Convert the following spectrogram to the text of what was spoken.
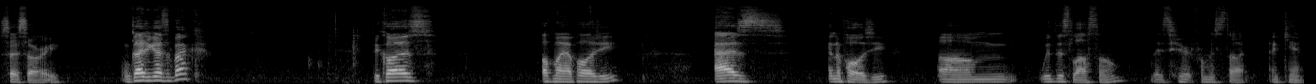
so sorry. I'm glad you guys are back. Because of my apology, as an apology, um, with this last song, let's hear it from the start again.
